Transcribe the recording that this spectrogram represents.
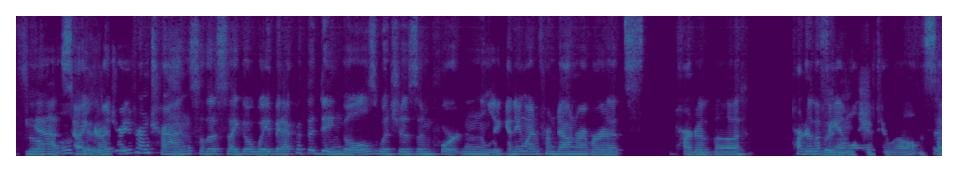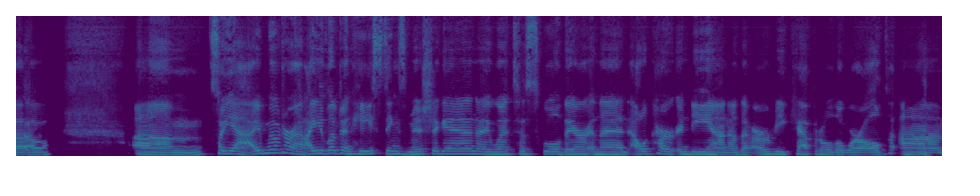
so, yeah okay. so i graduated from trenton so this i go way back with the Dingells which is important mm-hmm. like anyone from downriver that's part of the part of the Lineage. family if you will so um, so yeah, I moved around. I lived in Hastings, Michigan. I went to school there, and then Elkhart, Indiana, the RV capital of the world. Um,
